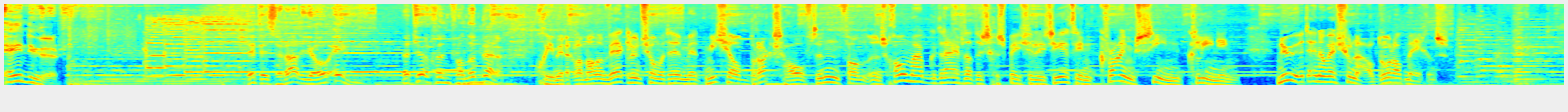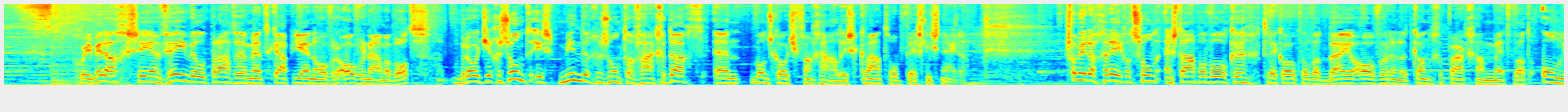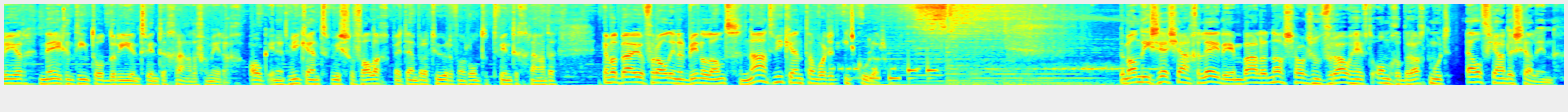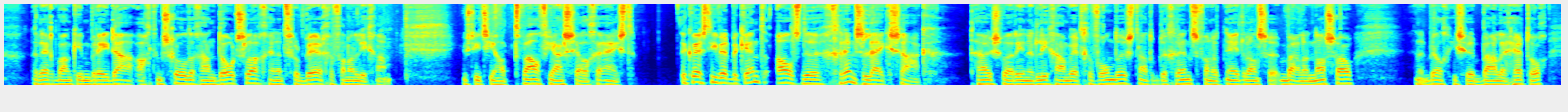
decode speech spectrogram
1 uur. Dit is Radio 1 met Jurgen van den Berg. Goedemiddag allemaal, een werklunch zometeen met Michel Brakshoofden... van een schoonmaakbedrijf dat is gespecialiseerd in crime scene cleaning. Nu het NOS Journaal, Dorald Megens. Goedemiddag. CNV wil praten met KPN over overnamebod. Broodje gezond is minder gezond dan vaak gedacht. En bondscoach Van Gaal is kwaad op Wesley Snijder. Vanmiddag geregeld zon en stapelwolken. Trekken ook wel wat buien over en dat kan gepaard gaan met wat onweer. 19 tot 23 graden vanmiddag. Ook in het weekend wisselvallig met temperaturen van rond de 20 graden. En wat buien vooral in het binnenland. Na het weekend dan wordt het iets koeler. De man die zes jaar geleden in Baarle-Nassau zijn vrouw heeft omgebracht... moet elf jaar de cel in. De rechtbank in Breda acht hem schuldig aan doodslag... en het verbergen van een lichaam. Justitie had twaalf jaar cel geëist. De kwestie werd bekend als de grenslijkzaak. Het huis waarin het lichaam werd gevonden... staat op de grens van het Nederlandse Balen-Nassau... en het Belgische Balen-Hertog. De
